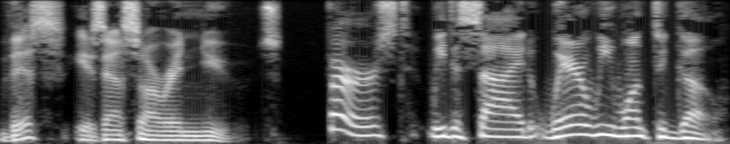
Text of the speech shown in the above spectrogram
This is SRN News. First, we decide where we want to go.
